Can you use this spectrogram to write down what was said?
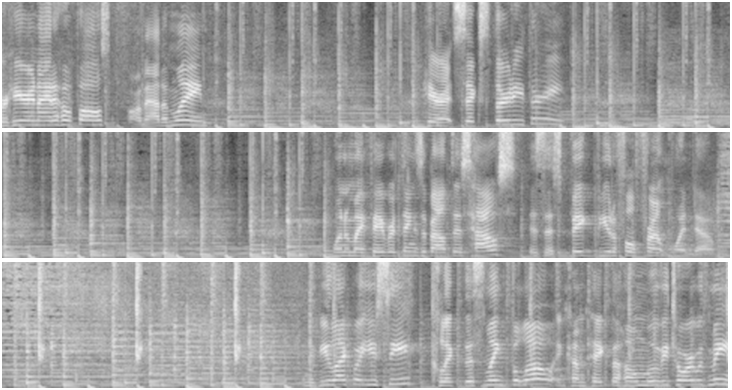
We're here in Idaho Falls on Adam Lane. Here at 633. One of my favorite things about this house is this big, beautiful front window. And if you like what you see, click this link below and come take the home movie tour with me.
